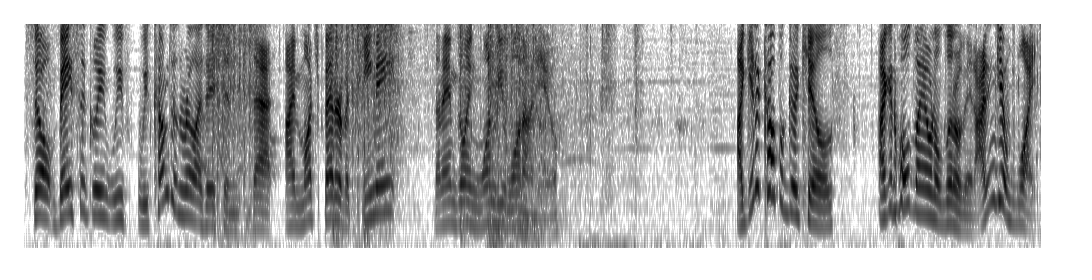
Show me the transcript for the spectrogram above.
So basically, we've we've come to the realization that I'm much better of a teammate than I am going 1v1 on you. I get a couple good kills. I can hold my own a little bit. I didn't get wiped.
